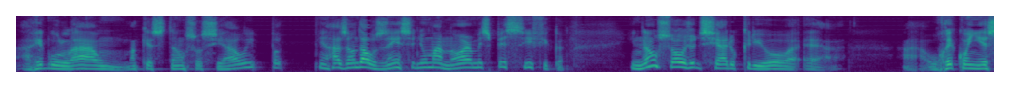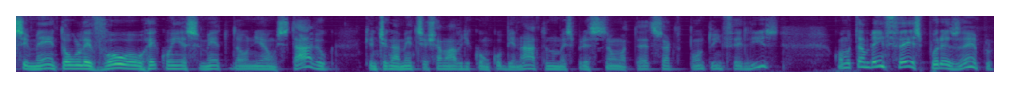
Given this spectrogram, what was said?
a regular uma questão social em, em razão da ausência de uma norma específica. E não só o judiciário criou é, a, o reconhecimento, ou levou ao reconhecimento da união estável, que antigamente se chamava de concubinato, numa expressão até certo ponto infeliz, como também fez, por exemplo,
